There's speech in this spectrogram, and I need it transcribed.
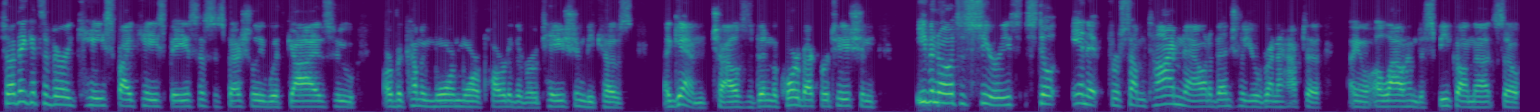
So I think it's a very case by case basis, especially with guys who are becoming more and more part of the rotation because, again, Chiles has been in the quarterback rotation, even though it's a series, still in it for some time now. And eventually you're going to have to you know allow him to speak on that. So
